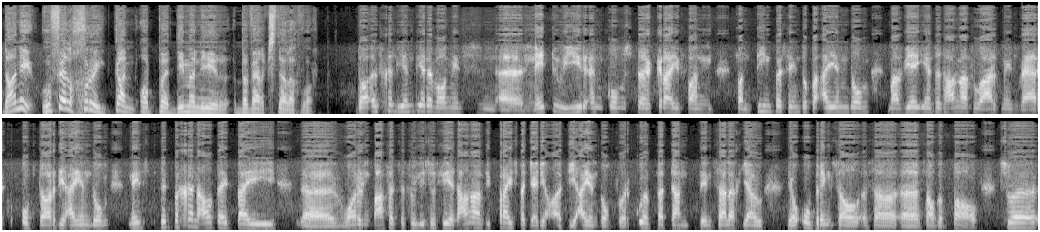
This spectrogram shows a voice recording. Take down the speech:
Dani, hoeveel groei kan op 'n die manier bewerkstellig word? Daar is geleenthede waar mens uh, netto huurinkomste kry van van 10% op 'n eiendom, maar weer eens dit hang af hoe hard mens werk op daardie eiendom. Mens dit begin altyd by uh, Warren Buffett se filosofie, dit hang af die prys wat jy die die eiendom verkoop wat dan tenselfs jou jou opbrengs sal sal uh, sal bepaal. So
